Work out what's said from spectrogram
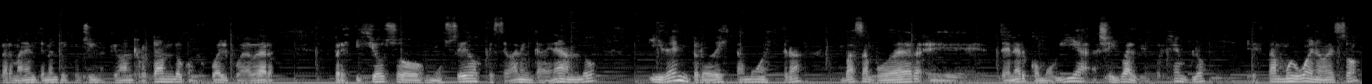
permanentemente hay consignas que van rotando, con lo cual puede haber prestigiosos museos que se van encadenando y dentro de esta muestra vas a poder eh, tener como guía a J Balvin, por ejemplo. Está muy bueno eso.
